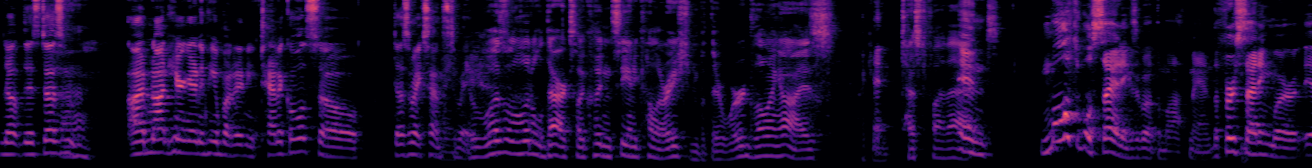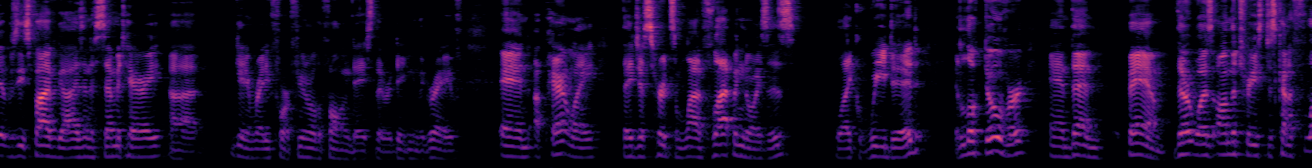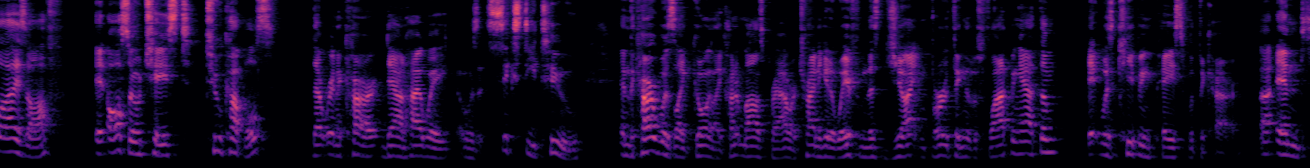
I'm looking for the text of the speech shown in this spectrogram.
No, this doesn't. Uh, I'm not hearing anything about any tentacles, so doesn't make sense to me. it was a little dark, so I couldn't see any coloration, but there were glowing eyes. I can testify that. and multiple sightings about the Mothman. The first sighting where it was these five guys in a cemetery uh, getting ready for a funeral the following day, so they were digging the grave. And apparently, they just heard some loud flapping noises, like we did. It looked over, and then, bam, there it was on the trees, just kind of flies off. It also chased two couples that were in a car down highway, was it 62? And the car was like going like 100 miles per hour, trying to get away from this giant bird thing that was flapping at them. It was keeping pace with the car. Uh, and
